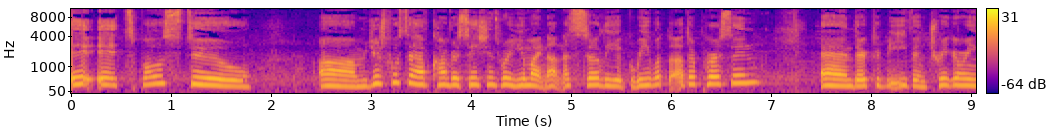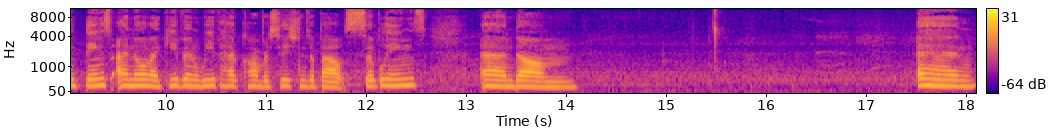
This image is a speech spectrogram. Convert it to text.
it, it's supposed to, um, you're supposed to have conversations where you might not necessarily agree with the other person, and there could be even triggering things. I know, like even we've had conversations about siblings and um and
